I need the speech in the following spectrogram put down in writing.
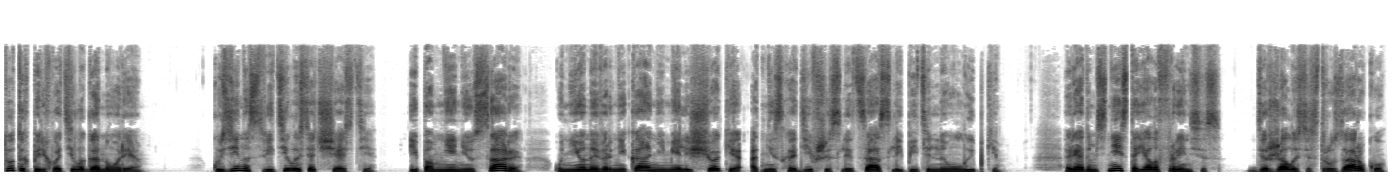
Тут их перехватила Ганория. Кузина светилась от счастья, и, по мнению Сары, у нее наверняка онемели щеки от нисходившей с лица ослепительной улыбки. Рядом с ней стояла Фрэнсис, держала сестру за руку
